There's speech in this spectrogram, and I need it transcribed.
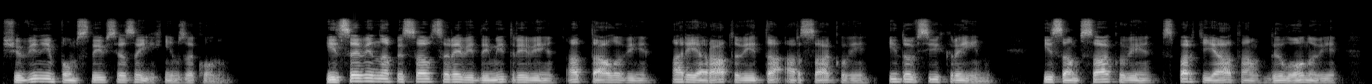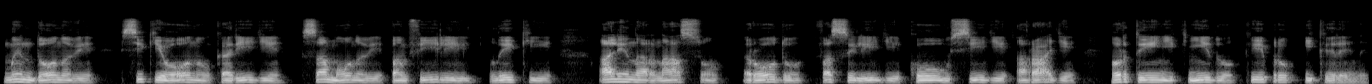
щоб він їм помстився за їхнім законом. І це він написав цареві Димитрієві, Атталові, Аріаратові та Арсакові і до всіх країн, і Сампсакові, Спартіатам, Дилонові, Мендонові, Сікіону, Каріді, Самонові, Памфілії, Ликії, Алінарнасу, Роду, Фасиліді, Коу, Сіді, Араді, Гортині, Кніду, Кипру і Кирини.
